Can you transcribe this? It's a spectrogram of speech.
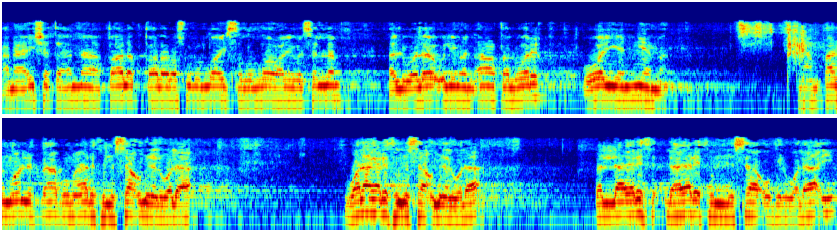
عن عائشة أنها قالت قال رسول الله صلى الله عليه وسلم الولاء لمن أعطى الورق وولي النعمة نعم قال المؤلف باب ما يرث النساء من الولاء. ولا يرث النساء من الولاء بل لا يرث لا يرث النساء بالولاء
